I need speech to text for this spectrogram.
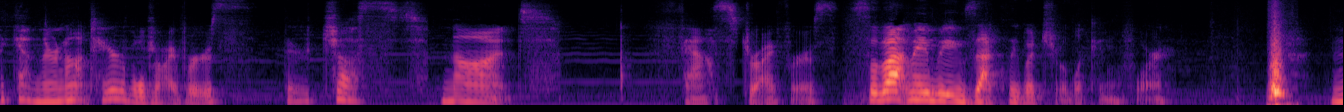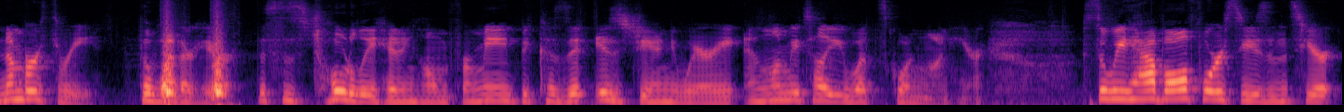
again, they're not terrible drivers. They're just not fast drivers. So that may be exactly what you're looking for. Number three, the weather here. This is totally hitting home for me because it is January and let me tell you what's going on here. So we have all four seasons here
